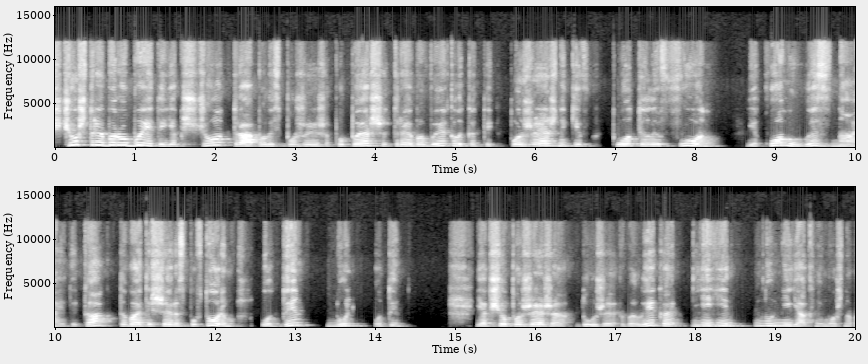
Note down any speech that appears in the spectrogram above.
Що ж треба робити, якщо трапилась пожежа? По-перше, треба викликати пожежників по телефону, якому ви знаєте. Так? Давайте ще раз повторимо. 101. Якщо пожежа дуже велика, її ну, ніяк не можна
